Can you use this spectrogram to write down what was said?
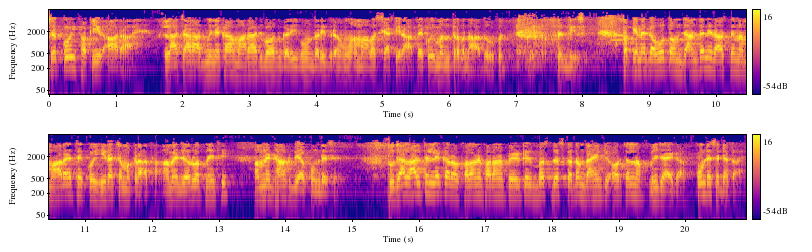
से कोई फकीर आ रहा है। लाचार आदमी ने कहा, महाराज, बहुत गरीब हूँ, दरिद्र हूँ, अमावस्या की रात है, कोई मंत्र बना दो, कुछ सिद्धि से। पक्के ने कहा, वो तो हम जानते नहीं, रास्ते में मार रहे थे, कोई हीरा चमक रहा था, हमें ज़रूरत नहीं थी, हमने ढांक दिया कुंडे से। तू जा लालटेन लेकर और फलाने फलाने पेड़ के बस दस कदम की और चलना, मिल जाएगा, कुंडे से ढका है।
